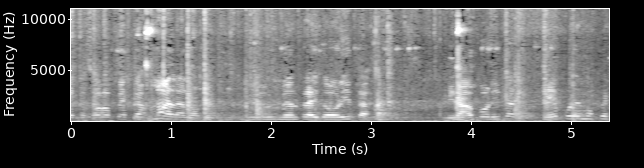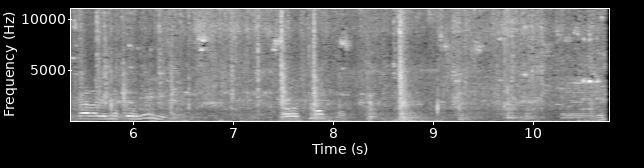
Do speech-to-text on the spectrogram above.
es que solo pesca mala lo me, me han traído ahorita. Mira por ahorita, ¿qué podemos pescar ahí en este río? Todo chupo. Eh,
